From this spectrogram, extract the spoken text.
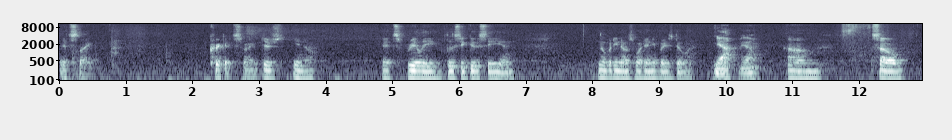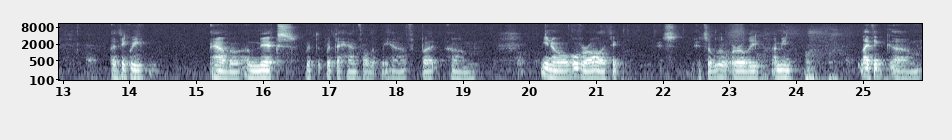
it's like crickets, right? There's, you know, it's really loosey goosey and nobody knows what anybody's doing. yeah, yeah. Um, so I think we have a, a mix with the, with the handful that we have, but um, you know, overall, I think it's it's a little early. I mean, I think um,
